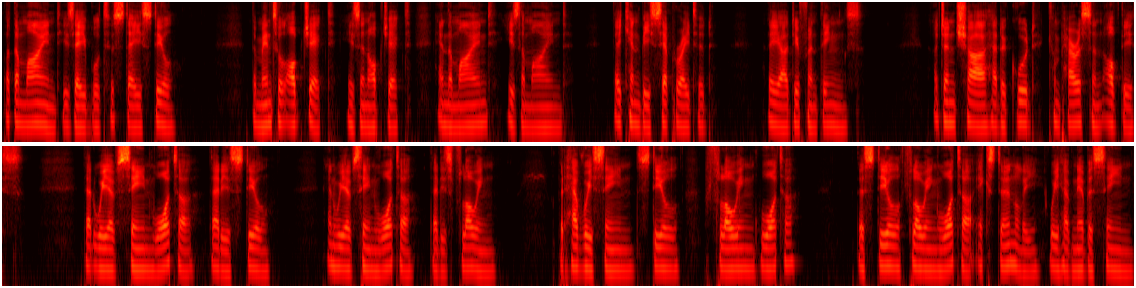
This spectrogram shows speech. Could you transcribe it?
but the mind is able to stay still. The mental object is an object, and the mind is a mind. They can be separated. They are different things. Ajahn Chah had a good comparison of this that we have seen water that is still, and we have seen water that is flowing. But have we seen still, flowing water? The still flowing water externally we have never seen.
